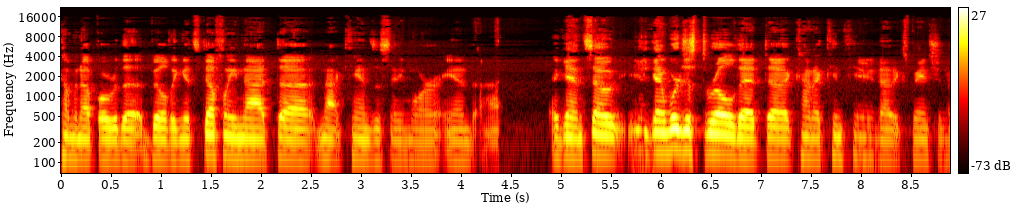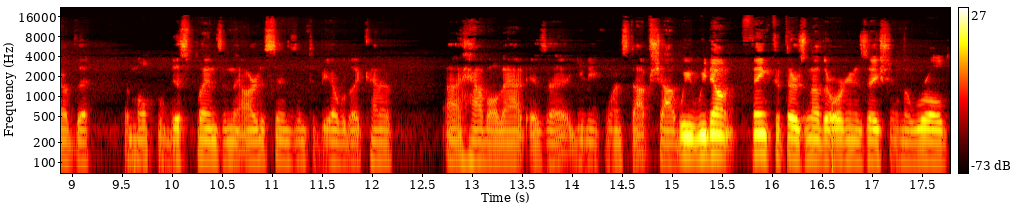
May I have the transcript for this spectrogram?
coming up over the building. It's definitely not uh, not Kansas anymore, and uh, again, so again, we're just thrilled at uh, kind of continuing that expansion of the, the multiple disciplines and the artisans, and to be able to kind of uh, have all that as a unique one-stop shop. We we don't think that there's another organization in the world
